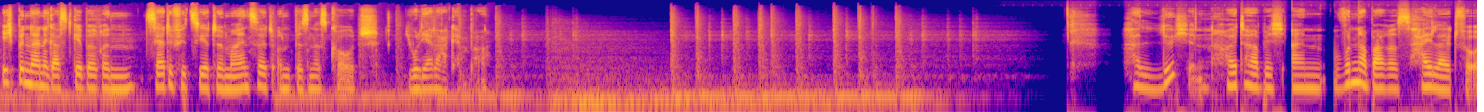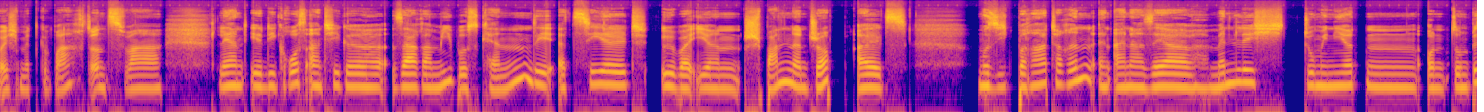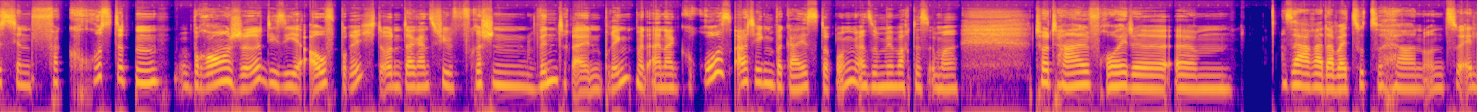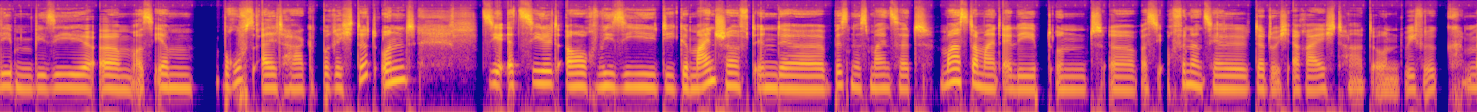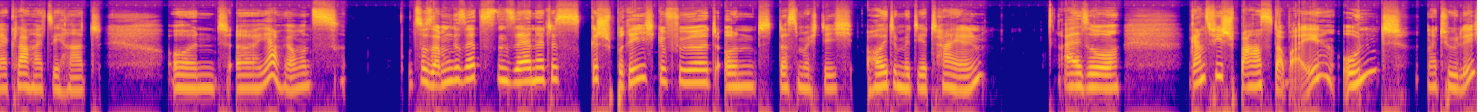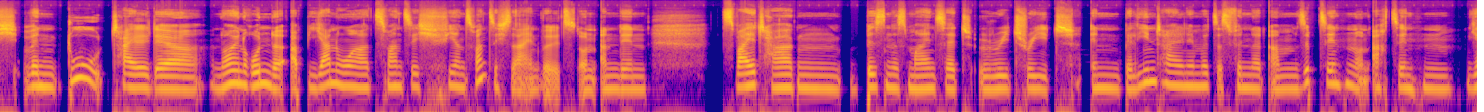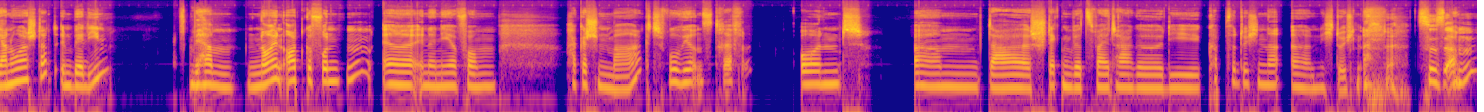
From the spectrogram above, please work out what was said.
Ich bin deine Gastgeberin, zertifizierte Mindset- und Business Coach Julia Larkemper. Hallöchen, heute habe ich ein wunderbares Highlight für euch mitgebracht. Und zwar lernt ihr die großartige Sarah Mibus kennen, die erzählt über ihren spannenden Job als Musikberaterin in einer sehr männlich dominierten und so ein bisschen verkrusteten Branche, die sie aufbricht und da ganz viel frischen Wind reinbringt mit einer großartigen Begeisterung. Also mir macht das immer total Freude, ähm, Sarah dabei zuzuhören und zu erleben, wie sie ähm, aus ihrem Berufsalltag berichtet und Sie erzählt auch, wie sie die Gemeinschaft in der Business Mindset Mastermind erlebt und äh, was sie auch finanziell dadurch erreicht hat und wie viel mehr Klarheit sie hat. Und äh, ja, wir haben uns zusammengesetzt, ein sehr nettes Gespräch geführt und das möchte ich heute mit dir teilen. Also ganz viel Spaß dabei und natürlich, wenn du Teil der neuen Runde ab Januar 2024 sein willst und an den zwei Tagen Business Mindset Retreat in Berlin teilnehmen willst, es findet am 17. und 18. Januar statt in Berlin. Wir haben einen neuen Ort gefunden äh, in der Nähe vom Hackischen Markt, wo wir uns treffen. Und ähm, da stecken wir zwei Tage die Köpfe durcheinander, äh, nicht durcheinander, zusammen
